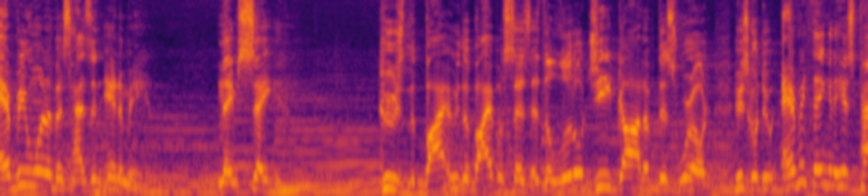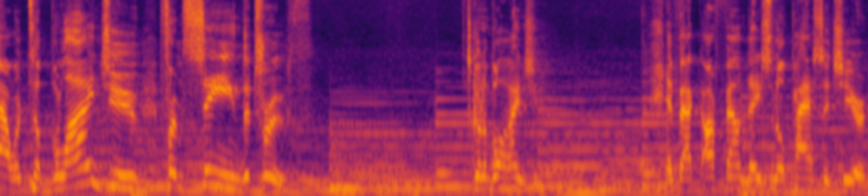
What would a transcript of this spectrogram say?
Every one of us has an enemy named Satan, who's the, who the Bible says is the little g God of this world, who's going to do everything in his power to blind you from seeing the truth It's going to blind you. In fact, our foundational passage here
